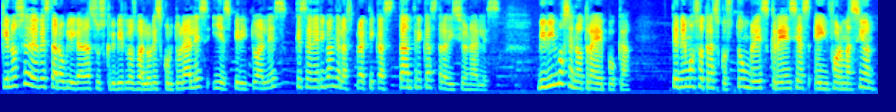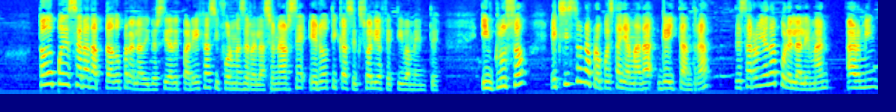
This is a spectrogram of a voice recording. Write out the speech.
que no se debe estar obligada a suscribir los valores culturales y espirituales que se derivan de las prácticas tántricas tradicionales. Vivimos en otra época. Tenemos otras costumbres, creencias e información. Todo puede ser adaptado para la diversidad de parejas y formas de relacionarse erótica, sexual y afectivamente. Incluso existe una propuesta llamada Gay Tantra, desarrollada por el alemán Armin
